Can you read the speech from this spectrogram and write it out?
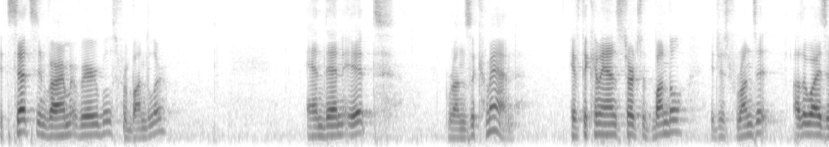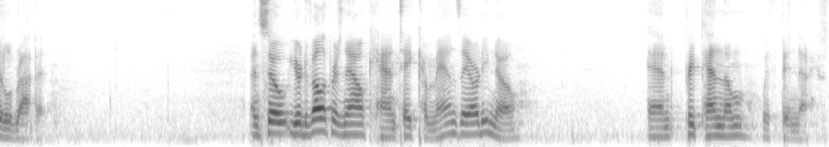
It sets environment variables for bundler, and then it runs a command. If the command starts with bundle, it just runs it. Otherwise, it'll wrap it. And so your developers now can take commands they already know and prepend them with bin next.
